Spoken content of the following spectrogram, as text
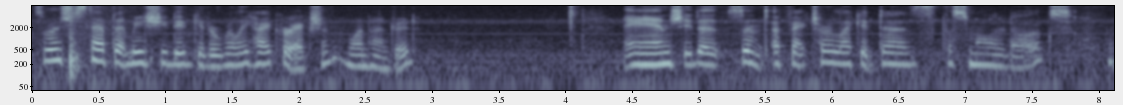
So when she snapped at me, she did get a really high correction, 100. And she doesn't affect her like it does the smaller dogs.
